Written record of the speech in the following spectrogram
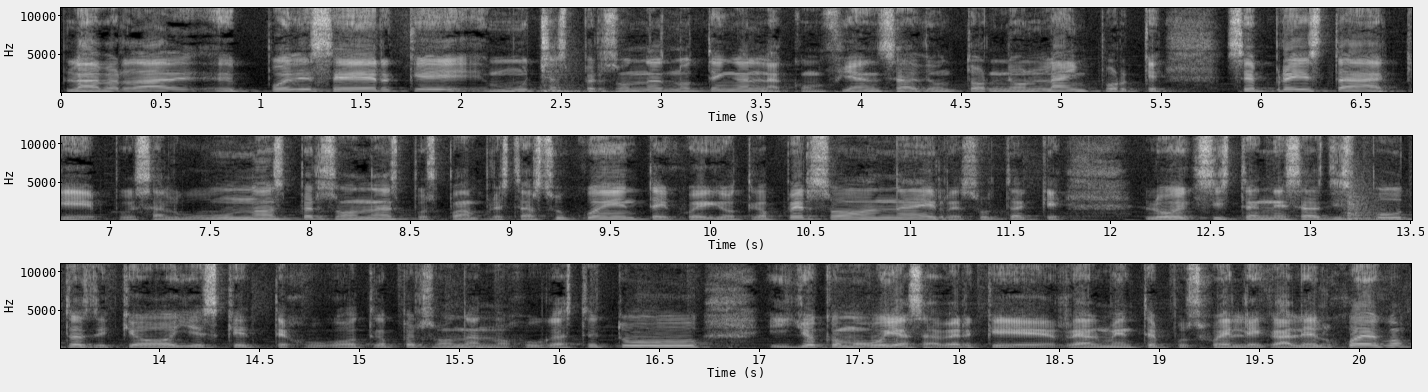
la verdad eh, puede ser que muchas personas no tengan la confianza de un torneo online porque se presta a que pues algunas personas pues puedan prestar su cuenta y juegue otra persona y resulta que luego existen esas disputas de que oye es que te jugó otra persona no jugaste tú y yo cómo voy a saber que realmente pues fue legal el juego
